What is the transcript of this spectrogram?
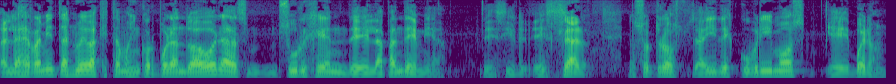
las herramientas nuevas que estamos incorporando ahora surgen de la pandemia. Es decir, es claro. Nosotros ahí descubrimos, eh, bueno,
